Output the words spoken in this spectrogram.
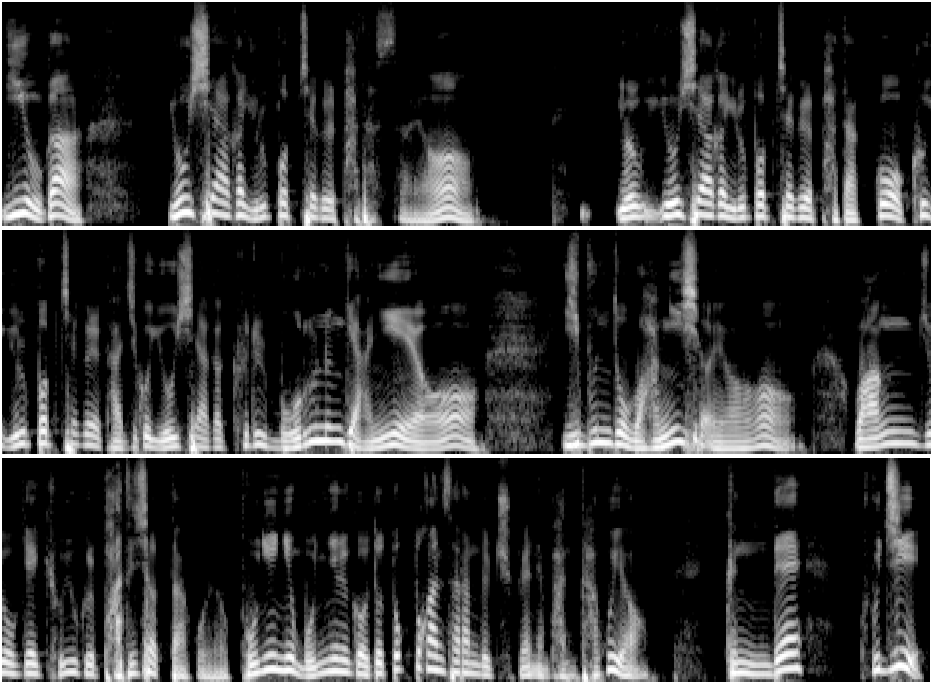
이유가 요시아가 율법책을 받았어요. 요시아가 율법책을 받았고 그 율법책을 가지고 요시아가 그를 모르는 게 아니에요. 이분도 왕이셔요. 왕족의 교육을 받으셨다고요. 본인이 못 읽어도 똑똑한 사람들 주변에 많다고요. 근데 굳이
